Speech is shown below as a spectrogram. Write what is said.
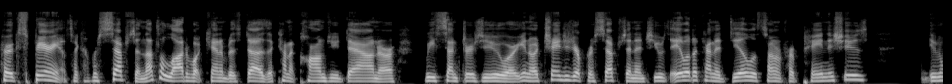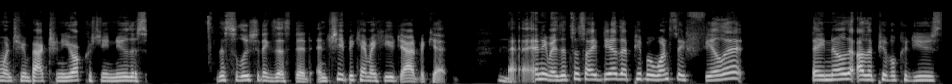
her experience, like her perception. That's a lot of what cannabis does. It kind of calms you down or recenters you or, you know, it changes your perception. And she was able to kind of deal with some of her pain issues, even when she went back to New York, because she knew this this solution existed and she became a huge advocate. Mm-hmm. Anyways, it's this idea that people, once they feel it, they know that other people could use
